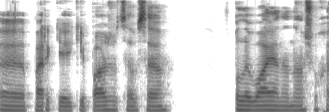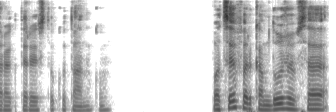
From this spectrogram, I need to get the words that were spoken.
е, перки екіпажу, це все впливає на нашу характеристику танку. По циферкам дуже все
